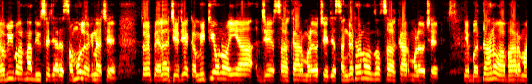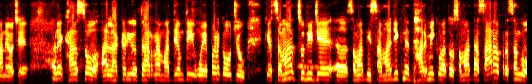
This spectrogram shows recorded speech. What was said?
રવિવારના દિવસે જ્યારે સમૂહ લગ્ન છે, તો એ પહેલા જે જે કમિટીઓનો અહીંયા જે સહકાર મળ્યો છે, જે સંગઠનોનો સહકાર મળ્યો છે, એ બધાનો આભાર માન્યો છે. અને ખાસ તો આ લાકડીઓ તારના માધ્યમથી હું એ પણ કહું છું કે સમાજ સુધી જે સમાજની સામાજિક ને ધાર્મિક વાતો, સમાજના સારા પ્રસંગો,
